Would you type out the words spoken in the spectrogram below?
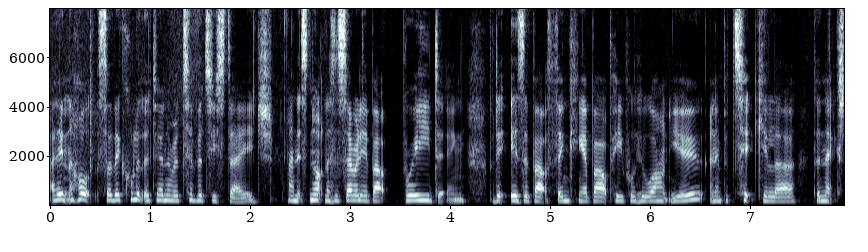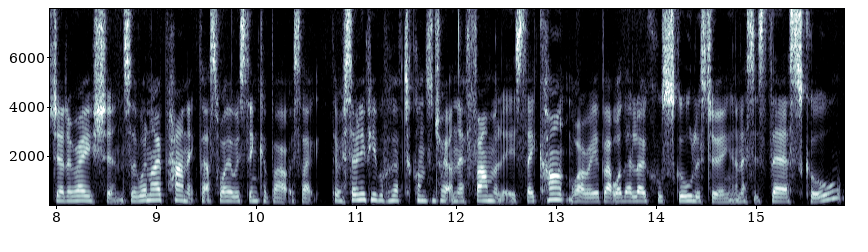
I think the whole so they call it the generativity stage, and it's not necessarily about breeding, but it is about thinking about people who aren't you, and in particular the next generation. So when I panic, that's what I always think about. It's like there are so many people who have to concentrate on their families. They can't worry about what their local school is doing unless it's their school,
